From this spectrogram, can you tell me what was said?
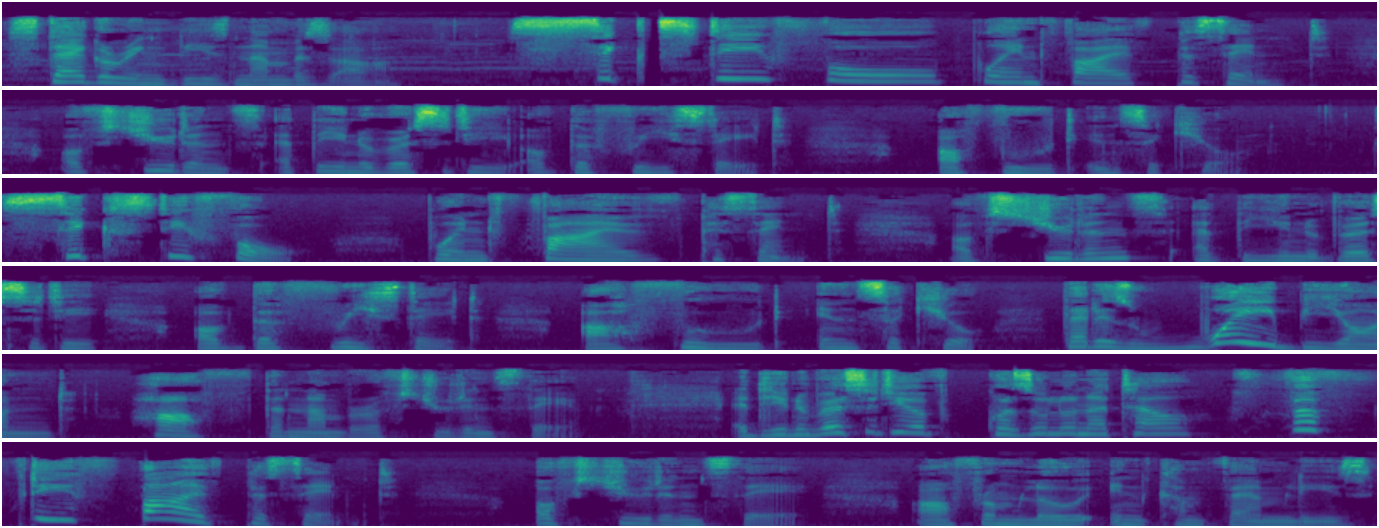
staggering these numbers are 64.5% of students at the University of the Free State are food insecure. 64 0.5% of students at the University of the Free State are food insecure. That is way beyond half the number of students there. At the University of KwaZulu Natal, 55% of students there are from low income families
